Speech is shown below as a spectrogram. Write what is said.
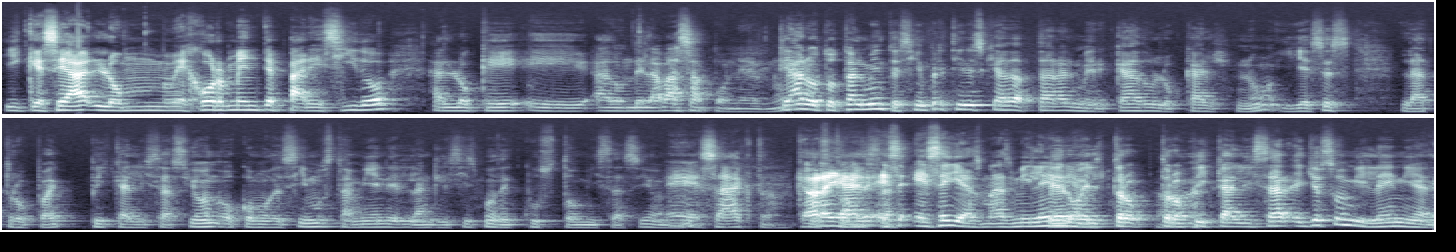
y que sea lo mejormente parecido a lo que eh, a donde la vas a poner, ¿no? Claro, totalmente. Siempre tienes que adaptar al mercado local, ¿no? Y esa es la tropicalización o como decimos también el anglicismo de customización. ¿no? Exacto. Que ahora ya es, ese ya es más millennial. Pero el tropicalizar, yo soy millennial,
